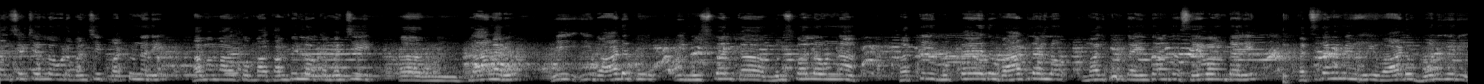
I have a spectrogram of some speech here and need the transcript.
కన్స్ట్రక్షన్లో కూడా మంచి పట్టున్నది ఆమె మాకు మా కంపెనీలో ఒక మంచి ప్లానరు ఈ ఈ వార్డుకు ఈ మున్సిపల్ మున్సిపల్లో ఉన్న ప్రతి ముప్పై ఐదు వార్డులలో మాది కొంత ఇంత అంత సేవ ఉంటుంది. ఖచ్చితంగా మేము ఈ వార్డు భువనగిరి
